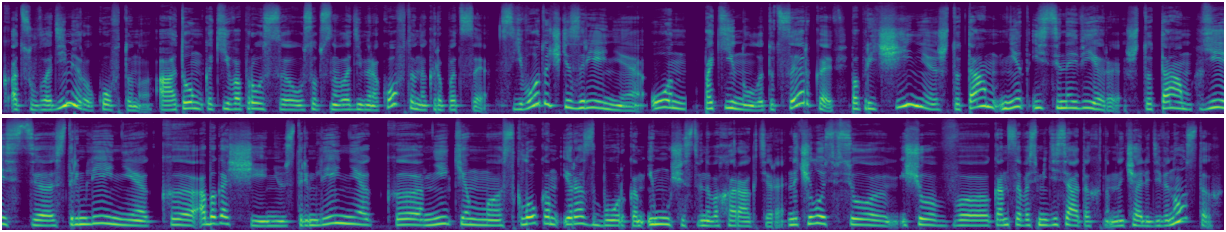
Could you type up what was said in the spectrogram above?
к отцу Владимиру Кофтуну, а о том, какие вопросы у, собственно, Владимира Кофтуна к РПЦ. С его точки зрения он покинул эту церковь по причине, что там нет истинной веры, что там есть э, стремление к обогащению, стремление к неким склокам и разборкам имущественного характера. Началось все еще в в конце 80-х, там, начале 90-х,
